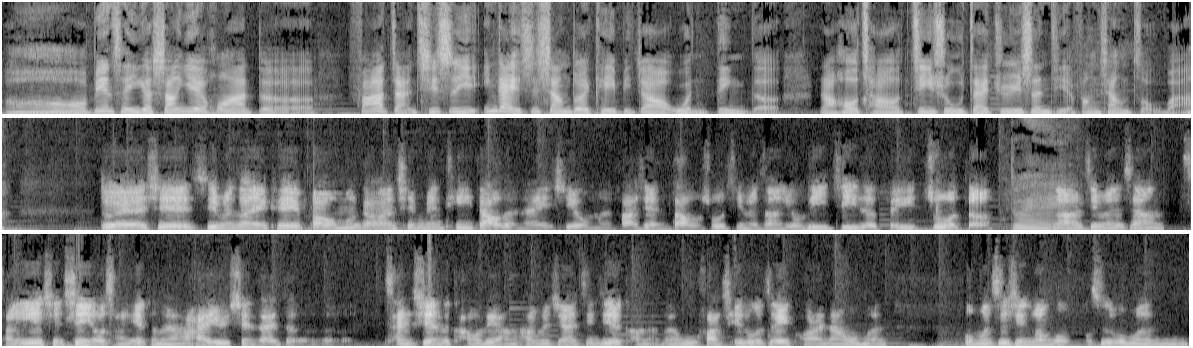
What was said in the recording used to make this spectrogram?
哦，变成一个商业化的发展，其实也应该也是相对可以比较稳定的，然后朝技术再继续升级的方向走吧。对，而且基本上也可以把我们刚刚前面提到的那一些，我们发现到说，基本上有利基的可以做的，对，那基本上产业现现有产业可能还碍于现在的产线的考量，他们现在经济的考量可能无法切入这一块。那我们我们是新创公司，我们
